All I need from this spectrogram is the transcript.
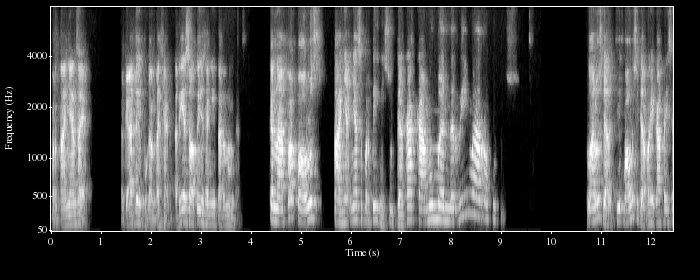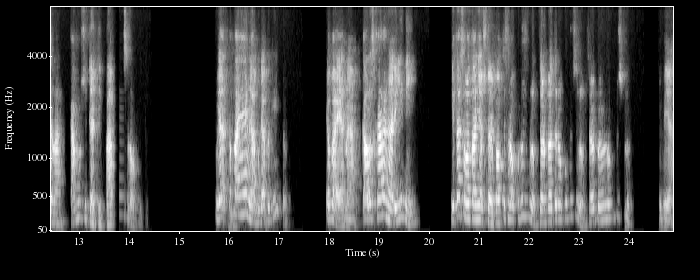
pertanyaan saya, oke, atau bukan pertanyaan, artinya sesuatu yang saya ingin renungkan. Kenapa Paulus tanyanya seperti ini? Sudahkah kamu menerima roh kudus? Lalu sudah, Paulus tidak pakai kata istilah, kamu sudah dibaptis roh kudus. Enggak, pertanyaan enggak, enggak begitu. Coba ya, nah, kalau sekarang hari ini, kita selalu tanya, sudah dibaptis roh kudus belum? Sudah dibaptis roh kudus belum? Sudah dibaptis roh kudus belum? gitu ya.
